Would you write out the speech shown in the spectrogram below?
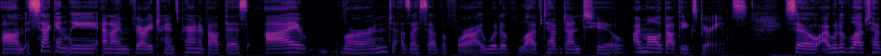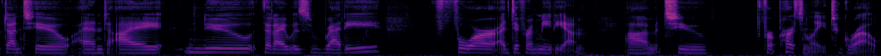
Um, secondly, and I'm very transparent about this, I learned, as I said before, I would have loved to have done two. I'm all about the experience. So I would have loved to have done two, and I knew that I was ready for a different medium um, to for personally to grow.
